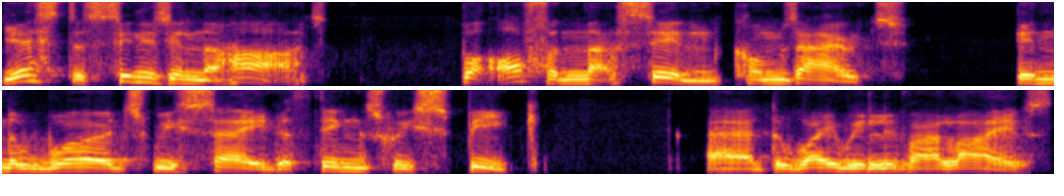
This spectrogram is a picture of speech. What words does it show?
yes, the sin is in the heart, but often that sin comes out in the words we say, the things we speak, uh, the way we live our lives.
